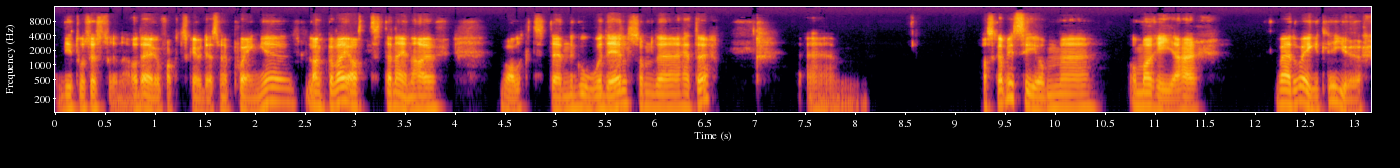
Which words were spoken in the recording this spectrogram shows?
de to søstrene. Og det er jo faktisk det som er poenget langt på vei, at den ene har valgt den gode del, som det heter. Um, hva skal vi si om, uh, om, Maria her? Hva er det hun egentlig gjør?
